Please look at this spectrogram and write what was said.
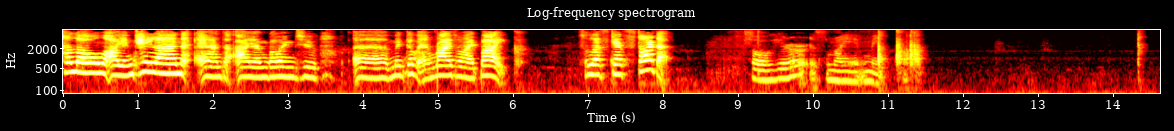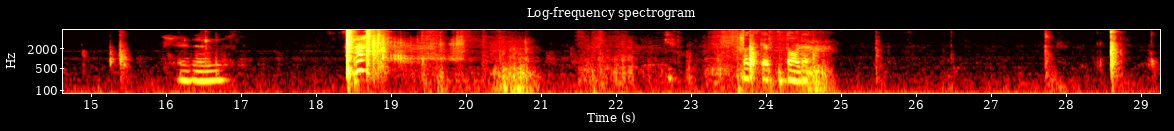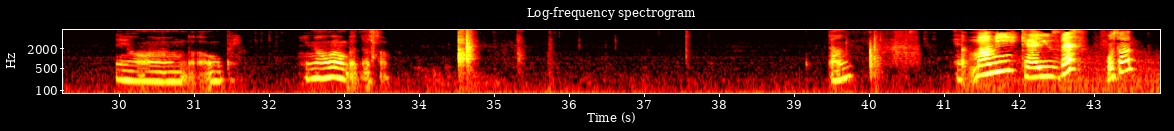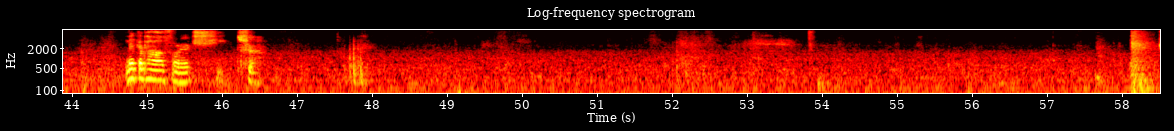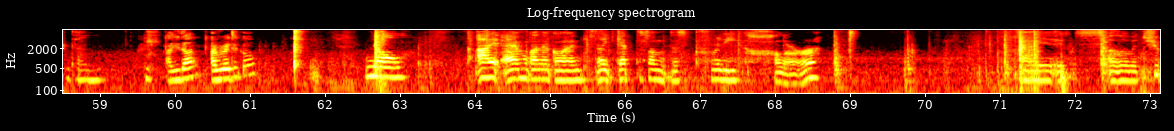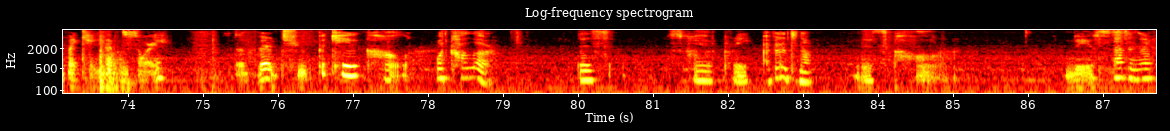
Hello, I am Kaitlyn, and I am going to uh, make up and ride my bike. So let's get started. So here is my makeup. Here it is. Ah. Let's get started. And open. You know, I'll open this up. Done. Yeah. Mommy, can I use this? What's that? Make a palette for your cheek. Sure. Done. Are you done? Are you ready to go? No, I am gonna go and like get some of this pretty color. I, it's a little bit duplicated. Sorry, the very duplicated color. What color? This is kind of pretty. I bet it's enough. This color. This. That's enough.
